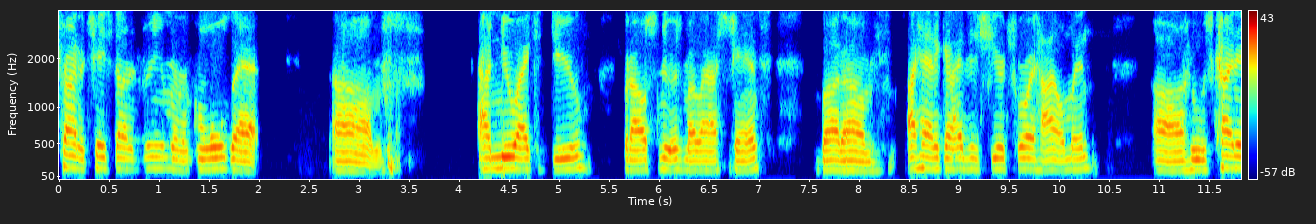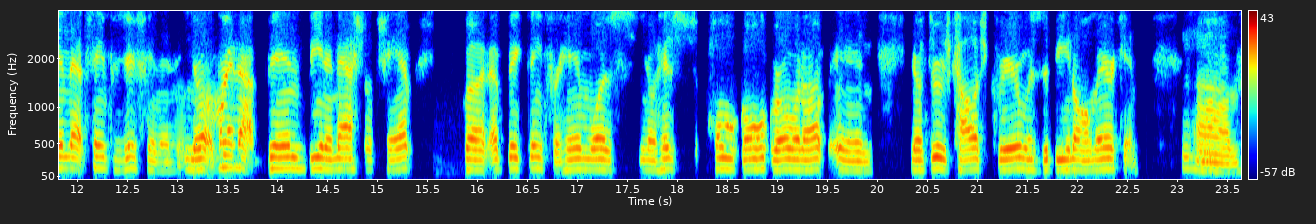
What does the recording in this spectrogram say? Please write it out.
trying to chase down a dream or a goal that um, i knew i could do but i also knew it was my last chance but um, i had a guy this year troy heilman uh, who was kind of in that same position. And, you know, it might not been being a national champ, but a big thing for him was, you know, his whole goal growing up and, you know, through his college career was to be an All American. Mm-hmm. Um,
